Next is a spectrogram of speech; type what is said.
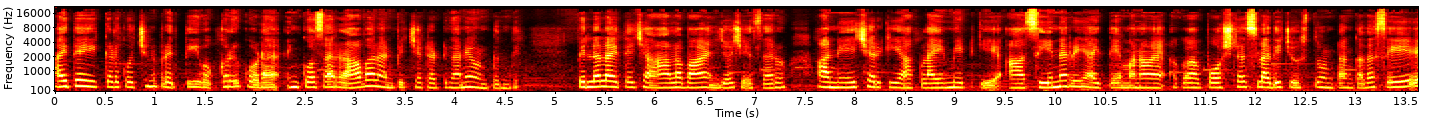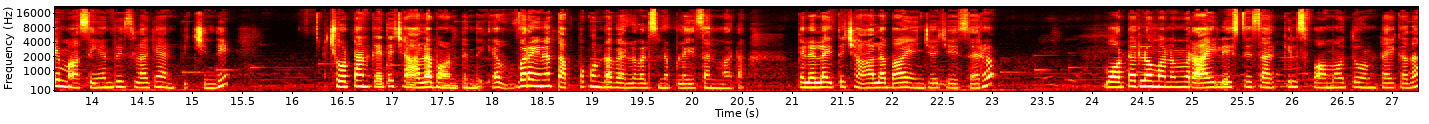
అయితే ఇక్కడికి వచ్చిన ప్రతి ఒక్కరు కూడా ఇంకోసారి రావాలనిపించేటట్టుగానే ఉంటుంది. పిల్లలు అయితే చాలా బాగా ఎంజాయ్ చేశారు. ఆ నేచర్కి ఆ క్లైమేట్కి ఆ సీనరీ అయితే మనం పోస్టర్స్లో అది చూస్తూ ఉంటాం కదా సేమ్ ఆ సీనరీస్ లాగే అనిపించింది. చూడటానికైతే చాలా బాగుంటుంది. ఎవరైనా తప్పకుండా వెళ్ళవలసిన ప్లేస్ అనమాట అయితే చాలా బాగా ఎంజాయ్ చేశారు. వాటర్లో మనం రాయిలు వేస్తే సర్కిల్స్ ఫామ్ అవుతూ ఉంటాయి కదా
